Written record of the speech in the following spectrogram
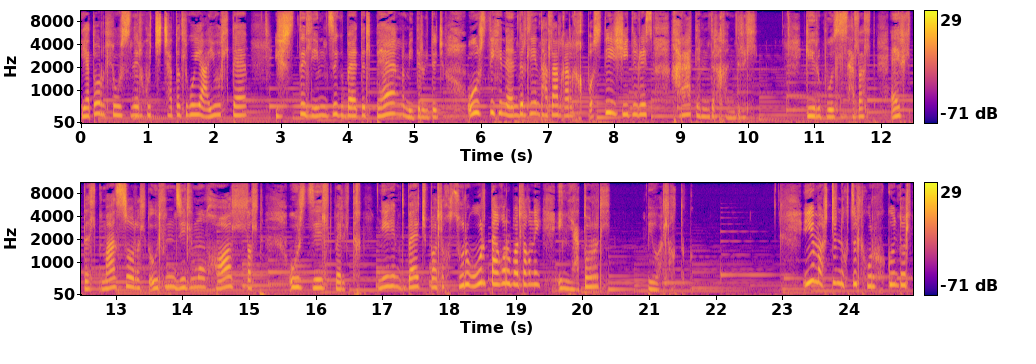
Ядуурл үүснэр хүч чадалгүй аюултай, эрсдэл эмзэг байдал байнга мэдрэгдэж, өөрсдийнх нь амьдралын талаар гаргах бусдын шийдвэрээс хараат амьдрах амьдрал гэр бүл салалт, архиталт, мансууралт, өлөн зэлмэн хооллолт, үр зээлд баригдах, нийгэмд байж болох сүрэг үр дагавар болгоныг энэ ядуурл бий болгодог. Ийм орчин нөхцөлд хүрэхгүй тулд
